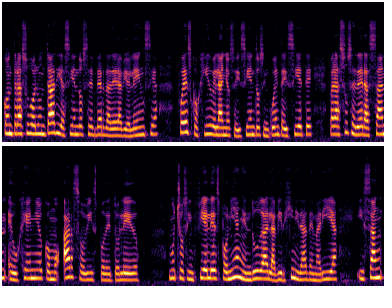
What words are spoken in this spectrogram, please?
Contra su voluntad y haciéndose verdadera violencia, fue escogido el año 657 para suceder a San Eugenio como arzobispo de Toledo. Muchos infieles ponían en duda la virginidad de María y San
